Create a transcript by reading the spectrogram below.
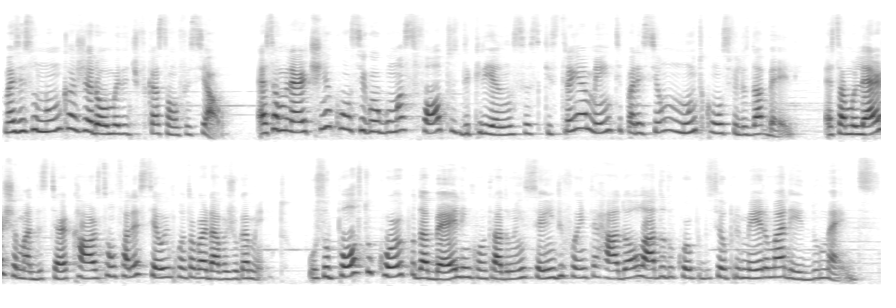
mas isso nunca gerou uma identificação oficial. Essa mulher tinha consigo algumas fotos de crianças que estranhamente pareciam muito com os filhos da Belle. Essa mulher, chamada Esther Carlson, faleceu enquanto aguardava julgamento. O suposto corpo da Belle, encontrado no incêndio, foi enterrado ao lado do corpo do seu primeiro marido, Mads.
